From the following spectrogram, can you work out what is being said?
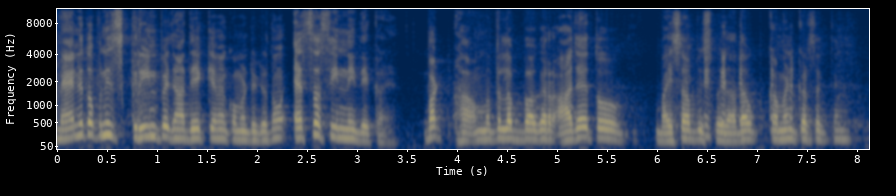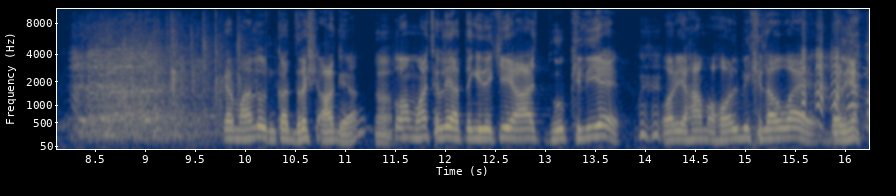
मैंने तो अपनी स्क्रीन पे जहाँ देख के मैं कमेंट्री करता हूँ ऐसा सीन नहीं देखा है। बट हाँ मतलब अगर आ जाए तो भाई साहब इस पर ज़्यादा कमेंट कर सकते हैं। अगर मान लो उनका दृश्य आ गया हाँ। तो हम वहाँ चले जाते हैं कि देखिए आज धूप खिली है और यहाँ माहौल भी खिला हुआ है बढ़िया।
